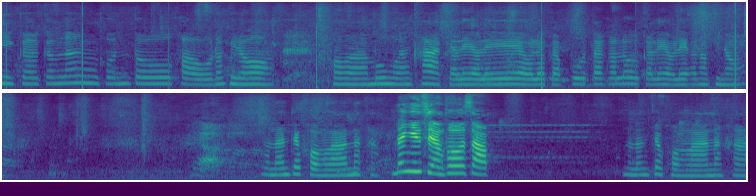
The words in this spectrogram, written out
นี่ก็กำลังคนโตเขาเนาะพี่น้อง เพราะว่ามุ่งหลังคาก็แล้วแล้วแล้วก็ปูตากะโลก็แล้วแล้วเนาะพี่น้อง อันนั้นเจ้าของร้านนะคะ ได้ยินเสียงโทรศัพท์อันนั้นเจ้าของร้านนะคะ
